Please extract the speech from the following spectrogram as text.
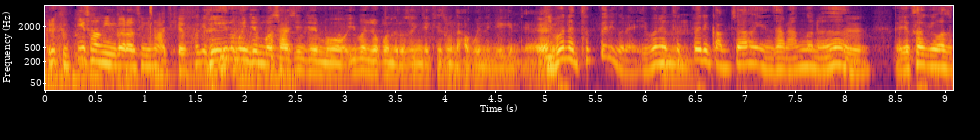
그렇게 극비사항인가라는 생각을 아직 계속 하게 그 얘기는 뭐 됩니다. 이제 뭐 사실 이제 뭐 이번 정권 들어서 이제 계속 나오고 있는 얘기인데. 이번에 특별히 그래. 이번에 특별히 깜짝 인사를 한 거는 그러니까 역사교과서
